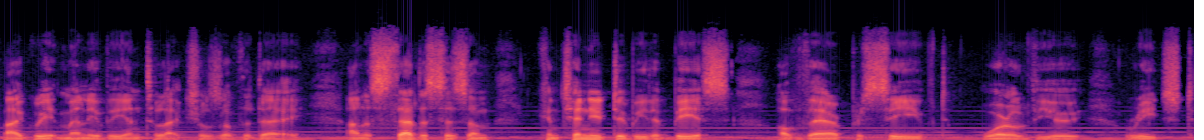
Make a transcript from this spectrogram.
by a great many of the intellectuals of the day, and asceticism continued to be the base of their perceived worldview, reached,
